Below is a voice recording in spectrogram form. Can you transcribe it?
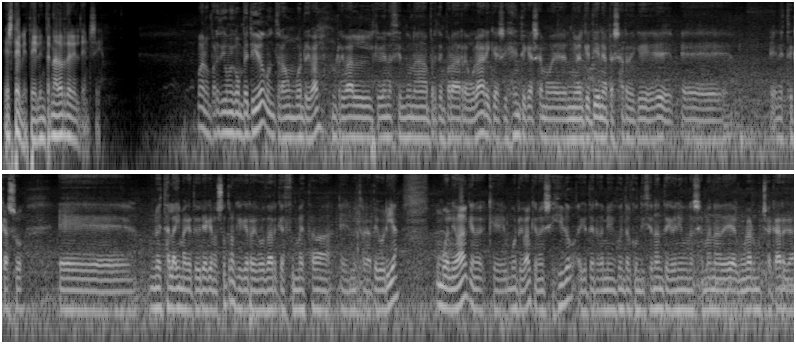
Estevez, el entrenador del Eldense. Bueno, un partido muy competido contra un buen rival, un rival que viene haciendo una pretemporada regular y que exigente, que hacemos el nivel que tiene a pesar de que eh, en este caso eh, no está en la misma categoría que nosotros, que hay que recordar que Azumé estaba en nuestra categoría. Un buen rival, que, que, un buen rival que no ha exigido. Hay que tener también en cuenta el condicionante que venía una semana de acumular mucha carga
